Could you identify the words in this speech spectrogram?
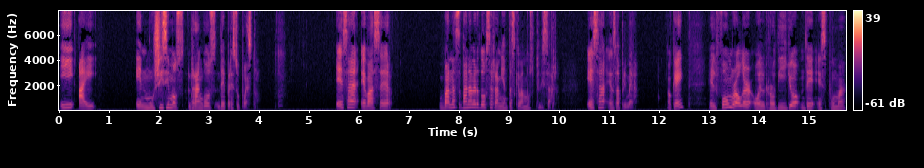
y hay en muchísimos rangos de presupuesto. Esa va a ser, van a, van a haber dos herramientas que vamos a utilizar. Esa es la primera, ¿ok? El foam roller o el rodillo de espuma.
